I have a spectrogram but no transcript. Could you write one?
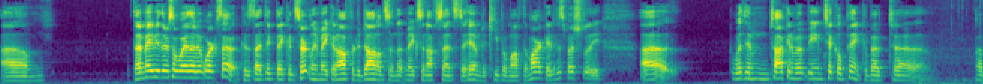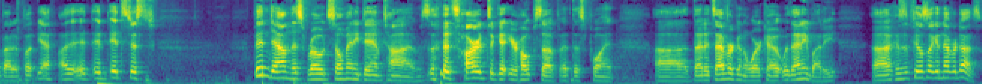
Um, then maybe there's a way that it works out because I think they could certainly make an offer to Donaldson that makes enough sense to him to keep him off the market, especially uh, with him talking about being tickle pink about uh, about it. But yeah, it, it it's just been down this road so many damn times. It's hard to get your hopes up at this point uh, that it's ever going to work out with anybody because it feels like it never does.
